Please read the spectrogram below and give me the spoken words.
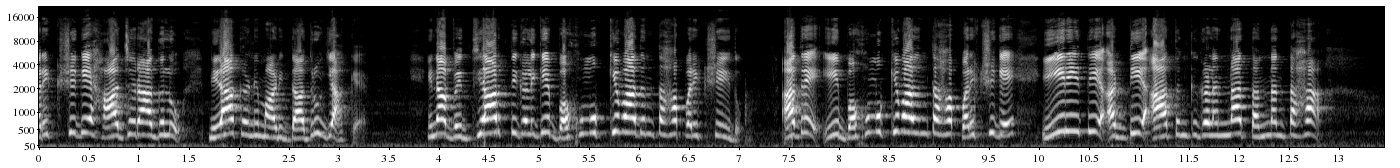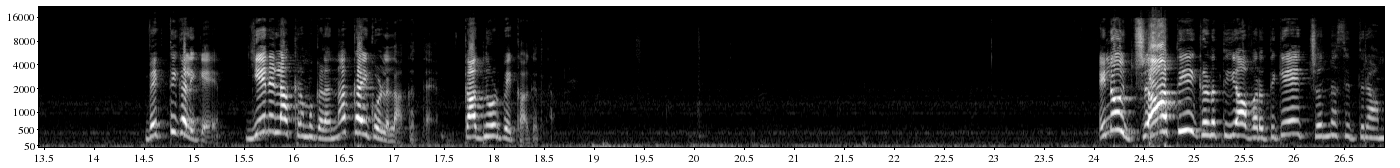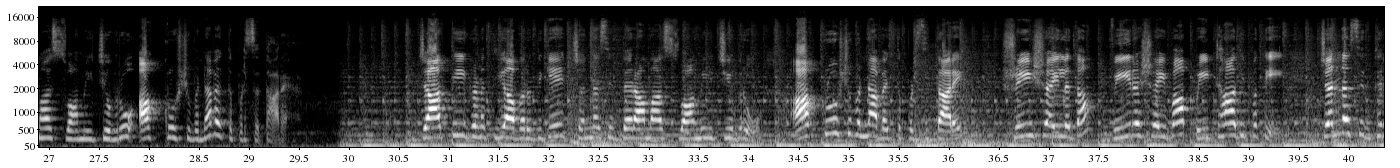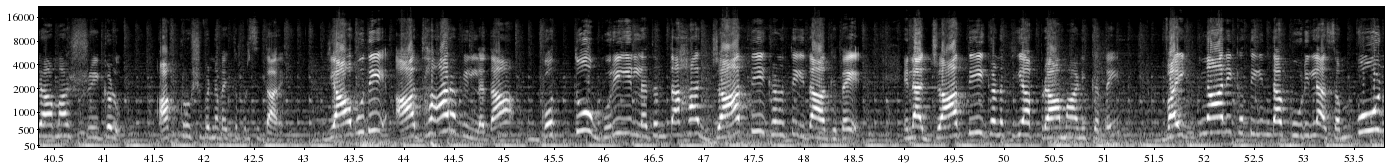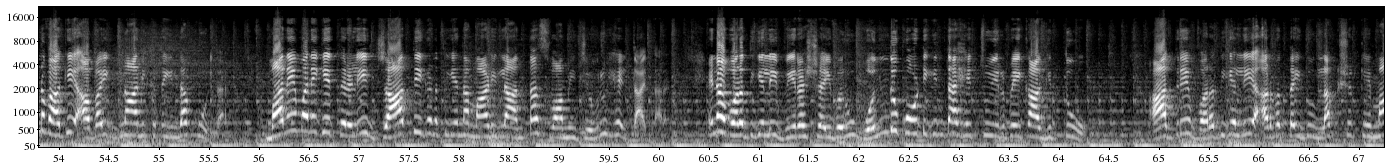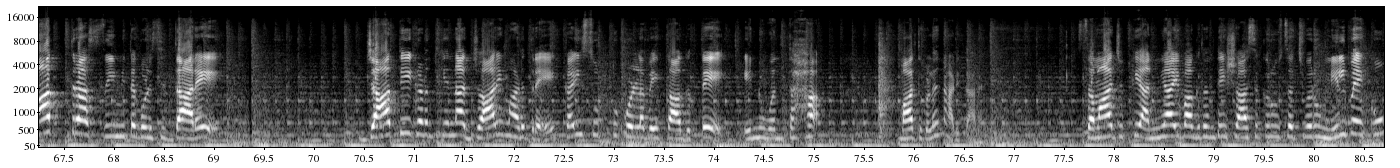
ಪರೀಕ್ಷೆಗೆ ಹಾಜರಾಗಲು ನಿರಾಕರಣೆ ಮಾಡಿದ್ದಾದ್ರೂ ಯಾಕೆ? ಇನ್ನು ವಿದ್ಯಾರ್ಥಿಗಳಿಗೆ ಬಹುಮುಖ್ಯವಾದಂತಹ ಪರೀಕ್ಷೆ ಇದು. ಆದರೆ ಈ ಬಹುಮುಖ್ಯವಾದಂತಹ ಪರೀಕ್ಷೆಗೆ ಈ ರೀತಿ ಅಡ್ಡಿ ಆತಂಕಗಳನ್ನು ತಂದಂತಹ ವ್ಯಕ್ತಿಗಳಿಗೆ ಏನೆಲ್ಲ ಕ್ರಮಗಳನ್ನು ಕೈಗೊಳ್ಳಲಾಗುತ್ತೆ? ಕಾದ್ ನೋಡ್ಬೇಕಾಗತ್ತೆ. ಇನ್ನು ಜಾತಿ ಗಣತಿಯ ವರದಿಗೆ ಚನ್ನಸಿದ್ದರಾಮ ಸ್ವಾಮೀಜಿಯವರು ಆಕ್ರೋಶವನ್ನ ವ್ಯಕ್ತಪಡಿಸಿದ್ದಾರೆ. ಜಾತಿ ಗಣತಿಯ ವರದಿಗೆ ಚನ್ನಸಿದ್ದರಾಮ ಸ್ವಾಮೀಜಿಯವರು ಆಕ್ರೋಶವನ್ನ ವ್ಯಕ್ತಪಡಿಸಿದ್ದಾರೆ. ಶ್ರೀಶೈಲದ ವೀರಶೈವ ಪೀಠಾಧಿಪತಿ ಚನ್ನಸಿದ್ದರಾಮ ಶ್ರೀಗಳು ಆಕ್ರೋಶವನ್ನ ವ್ಯಕ್ತಪಡಿಸಿದ್ದಾರೆ. ಯಾವುದೇ ಆಧಾರವಿಲ್ಲದ, ಗೊತ್ತು ಗುರಿ ಇಲ್ಲದಂತಹ ಜಾತಿ ಗಣತಿ ಇದಾಗಿದೆ. ಇನ್ನ ಜಾತಿ ಗಣತಿಯ ಪ್ರಾಮಾಣಿಕತೆ, ವೈಜ್ಞಾನಿಕತೆಯಿಂದ ಕೂಡಿಲ್ಲ, ಸಂಪೂರ್ಣವಾಗಿ ಅವೈಜ್ಞಾನಿಕತೆಯಿಂದ ಕೂಡಿದೆ. ಮನೆ ಮನೆಗೆ ತೆರಳಿ ಜಾತಿ ಗಣತಿಯನ್ನ ಮಾಡಿಲ್ಲ ಅಂತ ಸ್ವಾಮೀಜಿಯವರು ಹೇಳ್ತಾ ಇದ್ದಾರೆ. ಇನ್ನು ವರದಿಯಲ್ಲಿ ವೀರಶೈವರು ಒಂದು ಕೋಟಿಗಿಂತ ಹೆಚ್ಚು ಇರಬೇಕಾಗಿತ್ತು. ಆದ್ರೆ ವರದಿಯಲ್ಲಿ ಅರವತ್ತೈದು ಲಕ್ಷಕ್ಕೆ ಮಾತ್ರ ಸೀಮಿತಗೊಳಿಸಿದ್ದಾರೆ. ಜಾತಿ ಗಣತಿಯನ್ನ ಜಾರಿ ಮಾಡಿದ್ರೆ ಕೈ ಸುಟ್ಟುಕೊಳ್ಳಬೇಕಾಗುತ್ತೆ ಎನ್ನುವಂತಹ ಮಾತುಗಳನ್ನು ಆಡಿದ್ದಾರೆ. ಸಮಾಜಕ್ಕೆ ಅನ್ಯಾಯವಾಗದಂತೆ ಶಾಸಕರು, ಸಚಿವರು ನಿಲ್ಬೇಕು.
